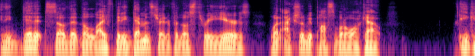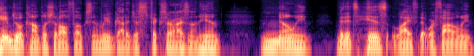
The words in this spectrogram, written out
And he did it so that the life that he demonstrated for those three years would actually be possible to walk out. He came to accomplish it all, folks, and we've got to just fix our eyes on him, knowing that it's his life that we're following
